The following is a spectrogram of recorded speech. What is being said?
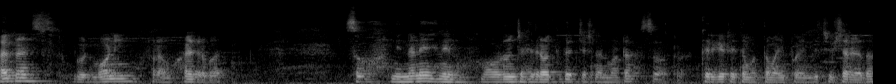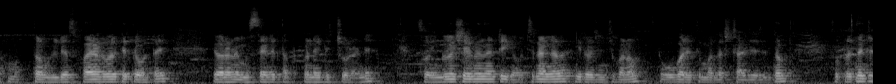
Hi friends good morning from Hyderabad so నిన్ననే నేను మా ఊరు నుంచి హైదరాబాద్కి అయితే వచ్చేసాను అనమాట సో అక్కడ క్రికెట్ అయితే మొత్తం అయిపోయింది. చూశారు కదా మొత్తం వీడియోస్ ఫైవ్ హండ్రెడ్ వరకు అయితే ఉంటాయి. ఎవరైనా మిస్ అయితే తప్పకుండా వెళ్ళి చూడండి. సో ఇంకో విషయం ఏంటంటే ఇక వచ్చినాం కదా ఈ రోజు నుంచి మనం ఊబర్ అయితే మళ్ళీ స్టార్ట్ చేసేద్దాం. సో ప్రజెంట్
